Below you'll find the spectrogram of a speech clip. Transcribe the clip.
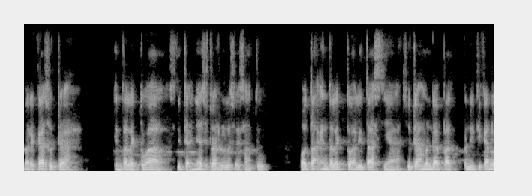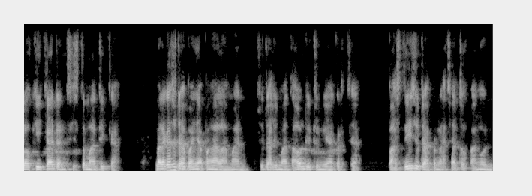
Mereka sudah intelektual, setidaknya sudah lulus S1. Otak intelektualitasnya sudah mendapat pendidikan logika dan sistematika. Mereka sudah banyak pengalaman, sudah lima tahun di dunia kerja. Pasti sudah pernah jatuh bangun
